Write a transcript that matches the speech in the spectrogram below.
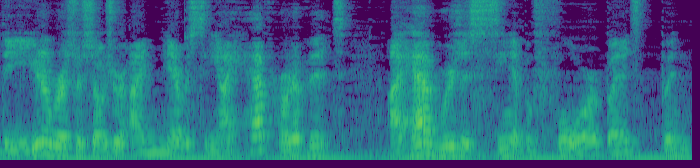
the Universal Soldier I never seen. I have heard of it. I have really seen it before, but it's been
